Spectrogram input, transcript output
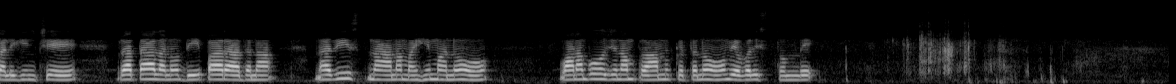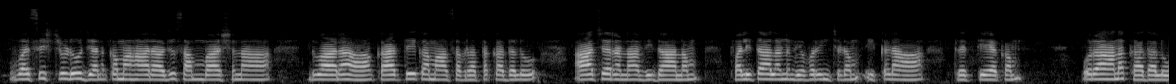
కలిగించే వ్రతాలను దీపారాధన నదీ స్నాన మహిమను వనభోజనం ప్రాముఖ్యతను వివరిస్తుంది. వశిష్ఠుడు జనక మహారాజు సంభాషణ ద్వారా కార్తీక మాస వ్రత కథలు ఆచరణ విధానం ఫలితాలను వివరించడం ఇక్కడ ప్రత్యేకం. పురాణ కథలు.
